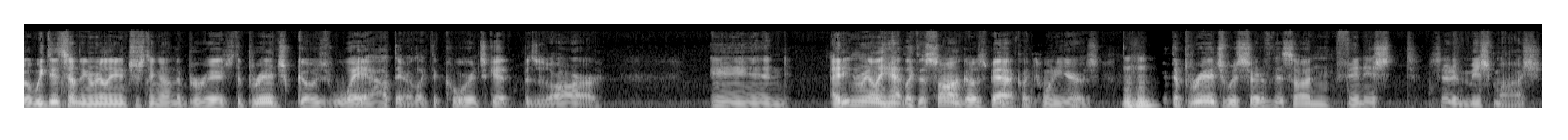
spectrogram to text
but we did something really interesting on the bridge. The bridge goes way out there, like the chords get bizarre. And I didn't really have, like, the song goes back like 20 years. hmm the bridge was sort of this unfinished sort of mishmash.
